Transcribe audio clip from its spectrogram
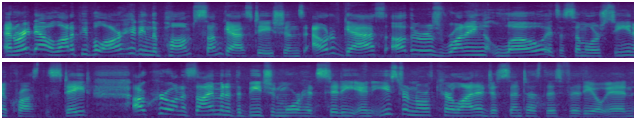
And right now, a lot of people are hitting the pumps. Some gas stations out of gas, others running low. It's a similar scene across the state. Our crew on assignment at the beach in Morehead City in eastern North Carolina just sent us this video in.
